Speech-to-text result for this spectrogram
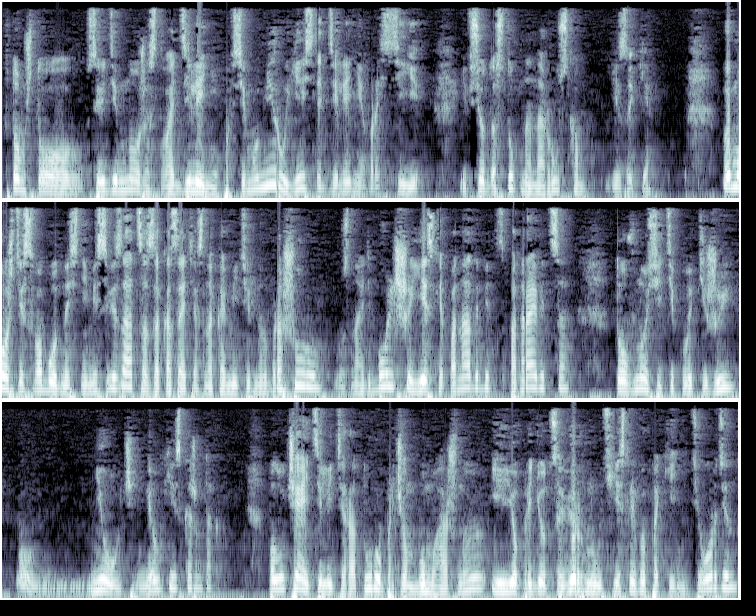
в том, что среди множества отделений по всему миру есть отделения в России. И все доступно на русском языке. Вы можете свободно с ними связаться, заказать ознакомительную брошюру, узнать больше. Если понадобится, понравится, то вносите платежи, ну, не очень мелкие, скажем так. Получаете литературу, причем бумажную, и ее придется вернуть, если вы покинете орден.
